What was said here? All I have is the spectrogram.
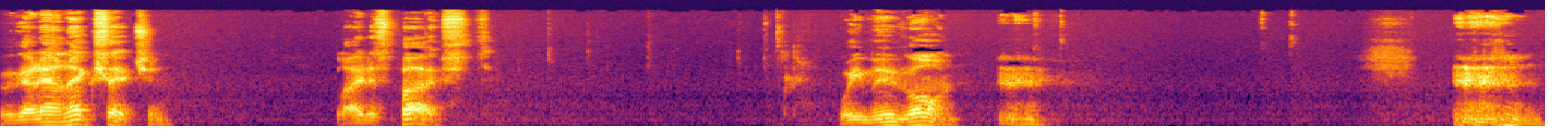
We've got our next section. Latest post we move on. okay,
